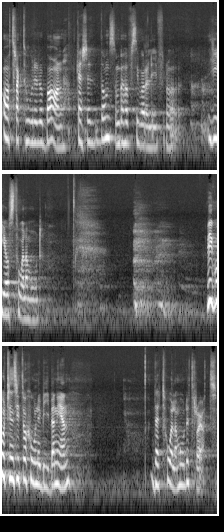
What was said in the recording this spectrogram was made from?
A-traktorer och barn, kanske de som behövs i våra liv för att ge oss tålamod. Vi går till en situation i Bibeln igen där tålamodet röt.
